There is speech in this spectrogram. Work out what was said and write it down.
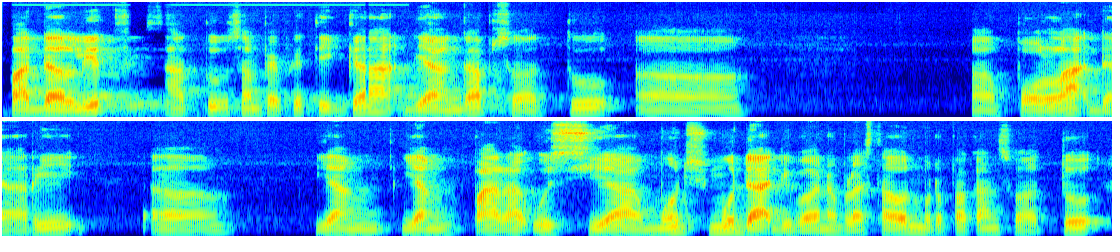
pada lead 1 sampai V3 dianggap suatu uh, uh, pola dari uh, yang yang pada usia muda di bawah 16 tahun merupakan suatu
